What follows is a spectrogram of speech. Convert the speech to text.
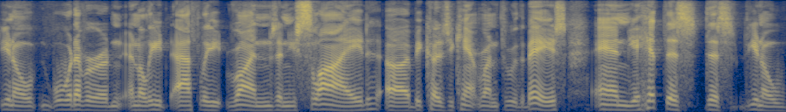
you know whatever an, an elite athlete runs, and you slide uh, because you can't run through the base, and you hit this this you know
